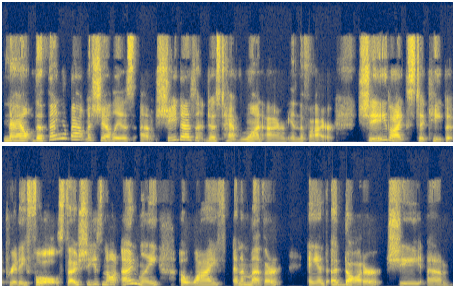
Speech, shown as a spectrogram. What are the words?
Now, the thing about Michelle is um, she doesn't just have one iron in the fire. She likes to keep it pretty full. So she's not only a wife and a mother and a daughter, she um,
